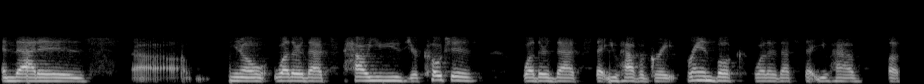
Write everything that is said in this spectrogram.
and that is, um, you know, whether that's how you use your coaches, whether that's that you have a great brand book, whether that's that you have a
